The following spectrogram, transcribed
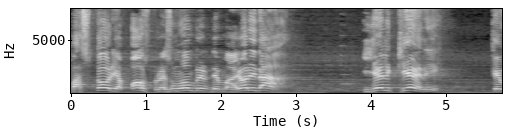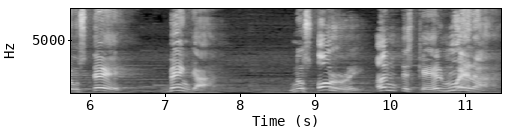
pastor y apóstol es un hombre de mayor edad y Él quiere que usted venga, nos honre antes que Él muera.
